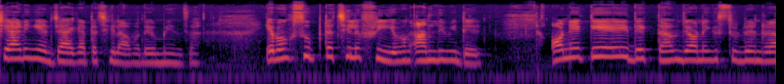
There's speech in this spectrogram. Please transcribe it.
শেয়ারিংয়ের জায়গাটা ছিল আমাদের মেনজা। এবং স্যুপটা ছিল ফ্রি এবং আনলিমিটেড অনেকেই দেখতাম যে অনেক স্টুডেন্টরা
